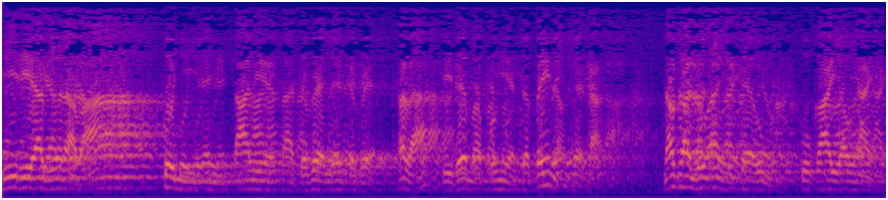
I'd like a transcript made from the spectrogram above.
ဒီတရားပြောတာပါကိုညီလည်းတားလေးတာတပည့်လည်းတပည့်ဟုတ်လားဒီထဲမှာဘုန်းကြီးတသိန်းတောင်ထည့်တာနောက်ထပ်လိုအပ်ရင်ထည့်ဦးမှာကိုကားရောက်ရရင်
